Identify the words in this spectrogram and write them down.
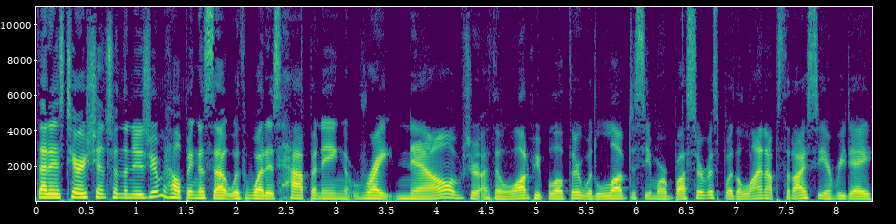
That is Terry Shintz from the newsroom helping us out with what is happening right now. I'm sure I think a lot of people out there would love to see more bus service. Boy, the lineups that I see every day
